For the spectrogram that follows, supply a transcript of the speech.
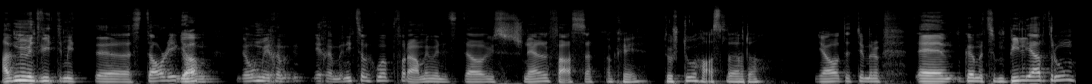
Aber wir müssen weiter mit der Story Ja. gehen. Ja. Wir, kommen, wir kommen nicht so gut voran, wir müssen jetzt da uns schnell fassen. Okay. Tust du Hustler, oder? Ja, dann wir, ähm, gehen wir zum Billardraum.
